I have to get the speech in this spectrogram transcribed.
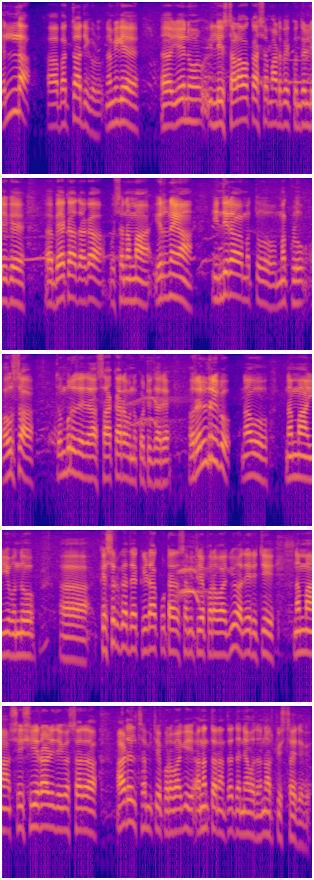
ಎಲ್ಲ ಭಕ್ತಾದಿಗಳು ನಮಗೆ ಏನು ಇಲ್ಲಿ ಸ್ಥಳಾವಕಾಶ ಮಾಡಬೇಕು ಅಂತೇಳಿಗೆ ಬೇಕಾದಾಗ ಬಹುಶಃ ನಮ್ಮ ಇರ್ನೆಯ ಇಂದಿರಾ ಮತ್ತು ಮಕ್ಕಳು ಅವರು ಸಹ ತುಂಬುರುದ ಸಹಕಾರವನ್ನು ಕೊಟ್ಟಿದ್ದಾರೆ. ಅವರೆಲ್ಲರಿಗೂ ನಾವು ನಮ್ಮ ಈ ಒಂದು ಕೆಸರುಗದ ಕ್ರೀಡಾಕೂಟ ಸಮಿತಿಯ ಪರವಾಗಿಯೂ ಅದೇ ರೀತಿ ನಮ್ಮ ಶ್ರೀ ಶಿರಾಡಿ ದೇವಸ್ಥಾನದ ಆಡಳಿತ ಸಮಿತಿಯ ಪರವಾಗಿ ಅನಂತನಾಥ ಧನ್ಯವಾದವನ್ನು ಅರ್ಪಿಸ್ತಾ ಇದ್ದೇವೆ.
